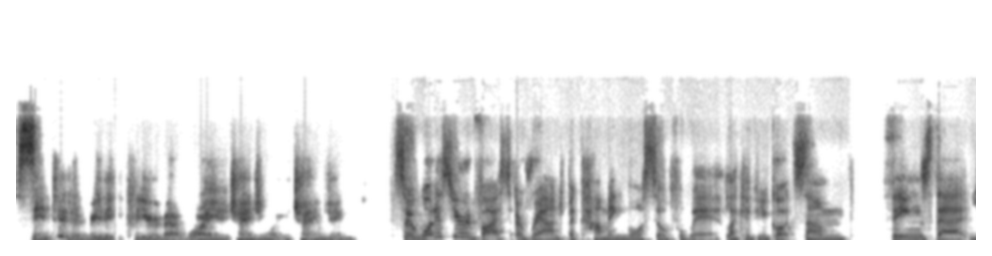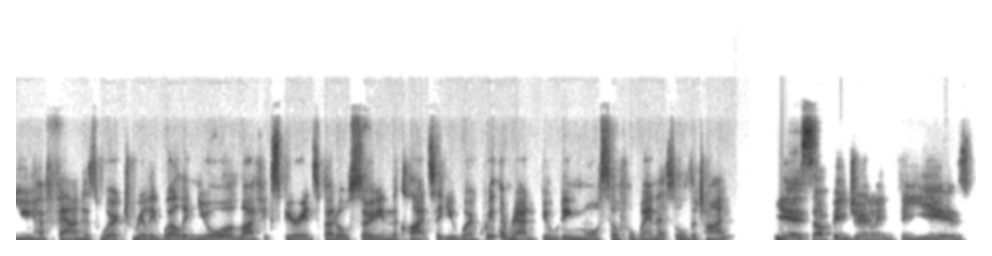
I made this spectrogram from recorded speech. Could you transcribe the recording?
centered and really clear about why you're changing what you're changing. So, what is your advice around becoming more self aware? Like, have you got some things that you have found has worked really well in your life experience, but also in the clients that you work with around building more self awareness all the time? Yes, I've been journaling for years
